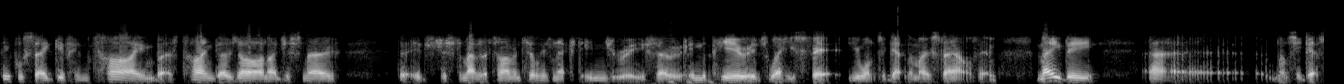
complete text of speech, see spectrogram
people say give him time, but as time goes on, I just know that it's just a matter of time until his next injury. So in the periods where he's fit, you want to get the most out of him. Maybe uh, once he gets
